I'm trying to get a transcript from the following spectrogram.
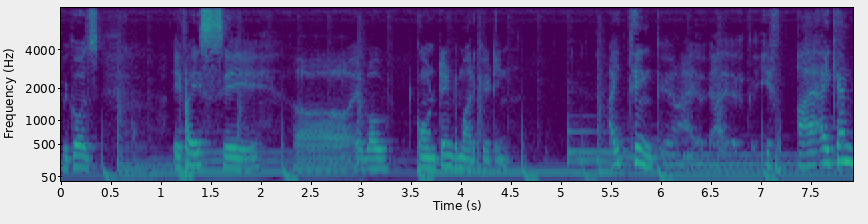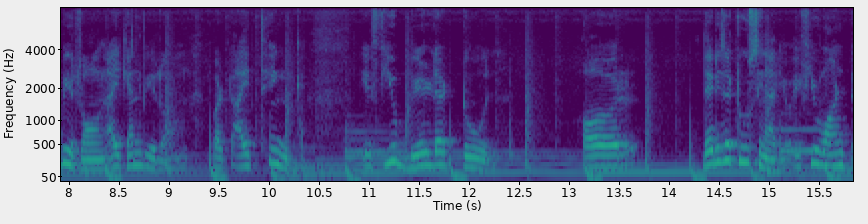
Because if i say uh, about content marketing i think I, I, if I, I can be wrong i can be wrong but i think if you build a tool or there is a two scenario. If you want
